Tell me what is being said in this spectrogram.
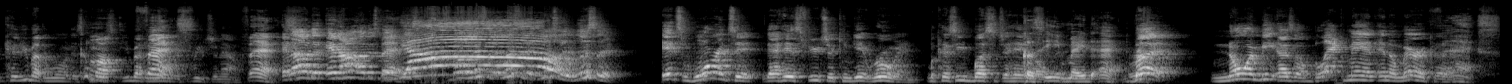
because you about to ruin this. Come kid's- on, you about to ruin facts. this future now. Facts. And I and I understand. Facts. No, listen, listen, listen, listen. It's warranted that his future can get ruined because he busted your head. Because he made the act. Right. But knowing me as a black man in America, Facts.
